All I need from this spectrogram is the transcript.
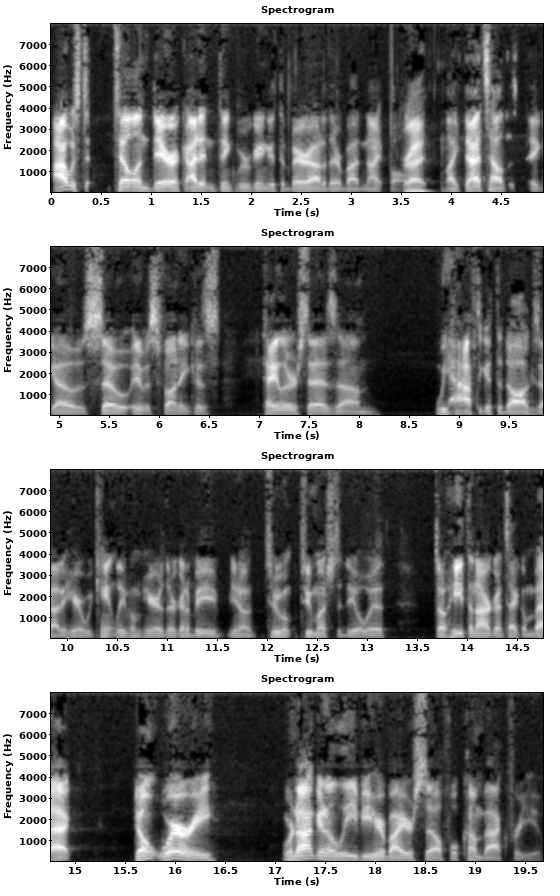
I was t- telling Derek I didn't think we were going to get the bear out of there by nightfall. Right. Like that's how this day goes. So it was funny because Taylor says, um, we have to get the dogs out of here. We can't leave them here. They're going to be, you know, too too much to deal with. So Heath and I are going to take them back. Don't worry, we're not going to leave you here by yourself. We'll come back for you.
